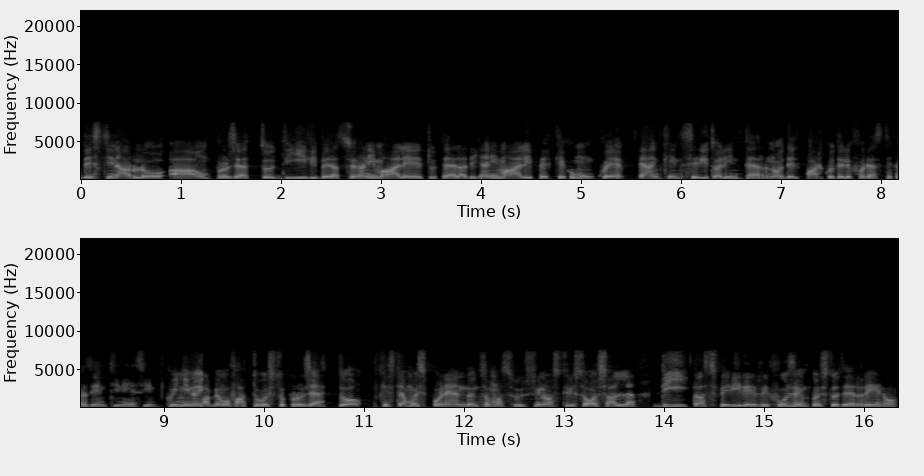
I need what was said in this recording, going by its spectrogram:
destinarlo a un progetto di liberazione animale, tutela degli animali, perché comunque è anche inserito all'interno del Parco delle Foreste Casentinesi. Quindi noi abbiamo fatto questo progetto che stiamo esponendo insomma su, sui nostri social di trasferire il rifugio in questo terreno,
